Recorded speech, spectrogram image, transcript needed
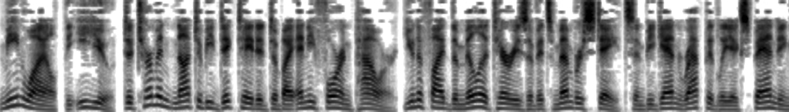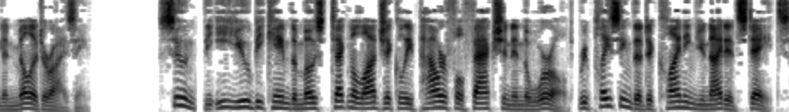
Meanwhile, the EU, determined not to be dictated to by any foreign power, unified the militaries of its member states and began rapidly expanding and militarizing. Soon, the EU became the most technologically powerful faction in the world, replacing the declining United States.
